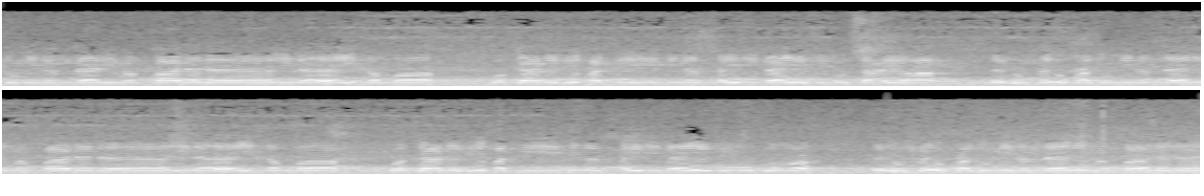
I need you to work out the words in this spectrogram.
من النار من قال لا إله إلا الله وكان في قلبه من الخير ما يزن سعيرا. ثم يخرج من النار من قال لا إله إلا الله وكان في قلبه من الخير ما يزن بره ثم يخرج من النار من قال لا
